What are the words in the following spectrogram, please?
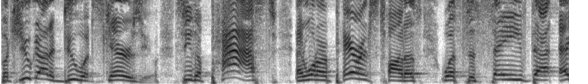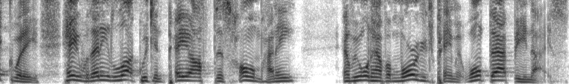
But you got to do what scares you. See, the past and what our parents taught us was to save that equity. Hey, with any luck, we can pay off this home, honey and we won't have a mortgage payment. Won't that be nice?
